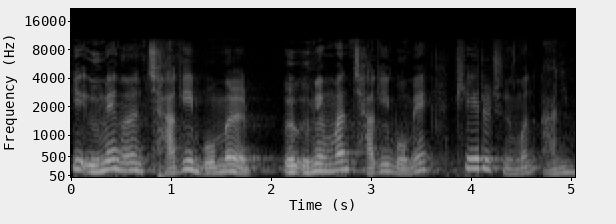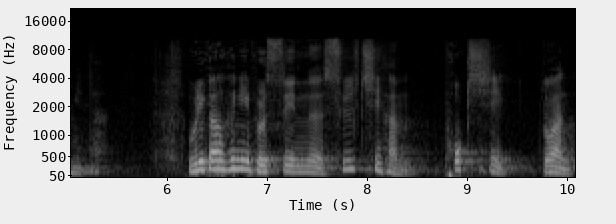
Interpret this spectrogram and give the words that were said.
이 음행은 자기 몸을 음행만 자기 몸에 피해를 주는 건 아닙니다. 우리가 흔히 볼 수 있는 술 취함, 폭식, 또한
